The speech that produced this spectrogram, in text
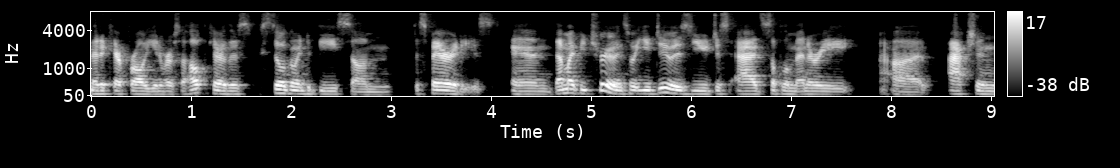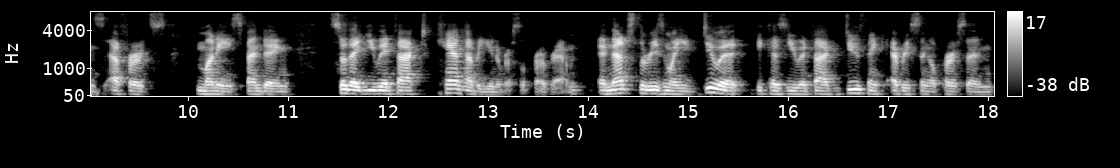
medicare for all universal healthcare there's still going to be some disparities. And that might be true. And so what you do is you just add supplementary uh, actions, efforts, money, spending, so that you in fact can have a universal program. And that's the reason why you do it, because you in fact do think every single person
